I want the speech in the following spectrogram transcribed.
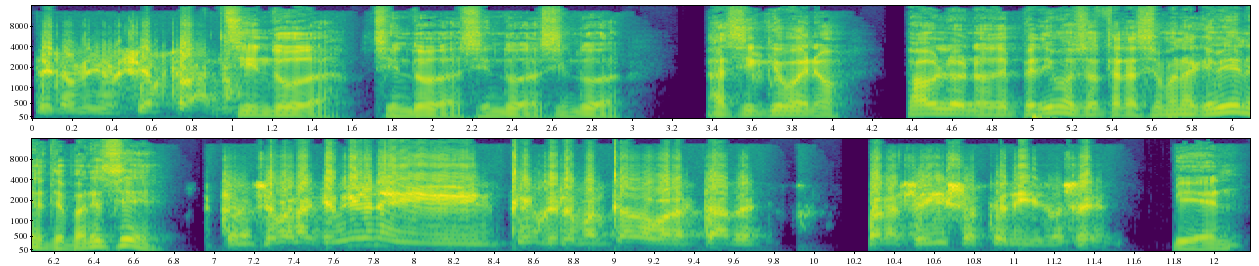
de la Universidad Austral. ¿no? Sin duda, sin duda, sin duda, sin duda. Así que bueno, Pablo, nos despedimos hasta la semana que viene, ¿te parece? Hasta la semana que viene y creo que los mercados van a estar van a seguir sostenidos. ¿eh? Bien,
